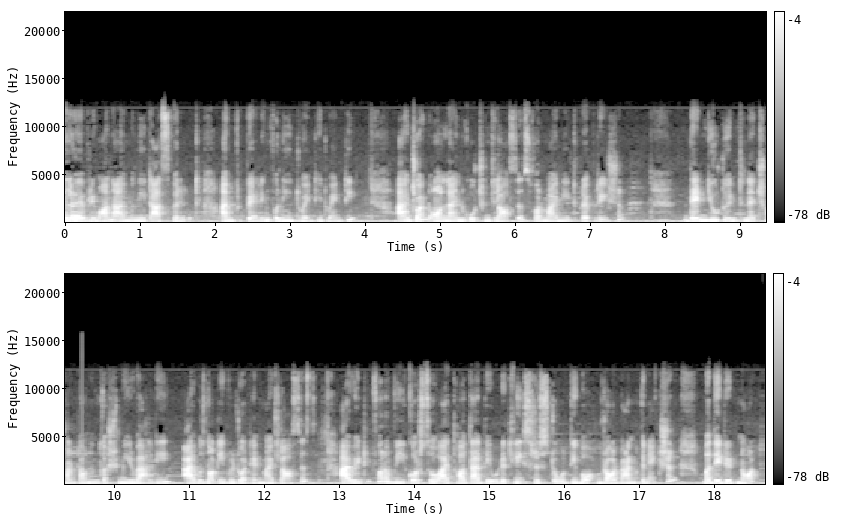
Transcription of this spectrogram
Hello everyone, I'm a NEET aspirant. I'm preparing for NEET 2020. I joined online coaching classes for my NEET preparation. Then due to internet shutdown in Kashmir Valley, I was not able to attend my classes. I waited for a week or so. I thought that they would at least restore the broadband connection, but they did not.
